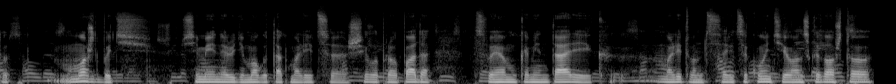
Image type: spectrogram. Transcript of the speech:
Тут, может быть, семейные люди могут так молиться. Шила Прабхупада в своем комментарии к молитвам царицы Кунти, он сказал, что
